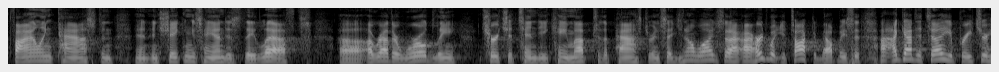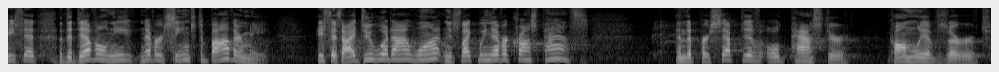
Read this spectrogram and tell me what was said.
filing past and, and, and shaking his hand as they left, uh, a rather worldly church attendee came up to the pastor and said, You know what? He said, I heard what you talked about, but he said, I, I got to tell you, preacher, he said, the devil ne- never seems to bother me. He says, I do what I want, and it's like we never cross paths. And the perceptive old pastor calmly observed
